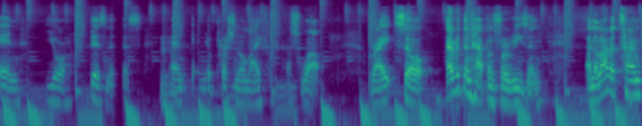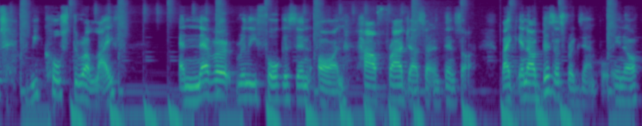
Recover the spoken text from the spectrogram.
in your business mm-hmm. and in your personal life as well right so everything happens for a reason and a lot of times we coast through our life and never really focusing on how fragile certain things are like in our business for example you know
